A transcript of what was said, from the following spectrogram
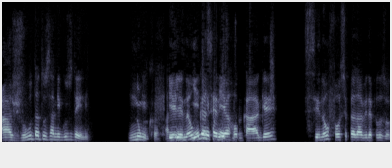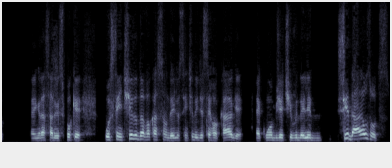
a ajuda dos amigos dele. Nunca. Assim, e ele nunca e ele seria Hokage se não fosse para dar vida pelos outros. É engraçado isso, porque o sentido da vocação dele, o sentido de ser Hokage, é com o objetivo dele se dar aos outros.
